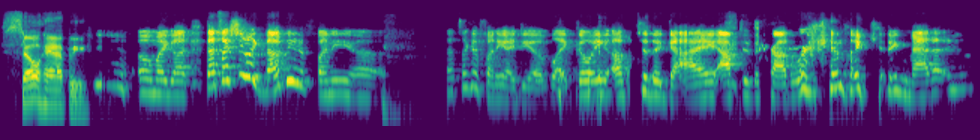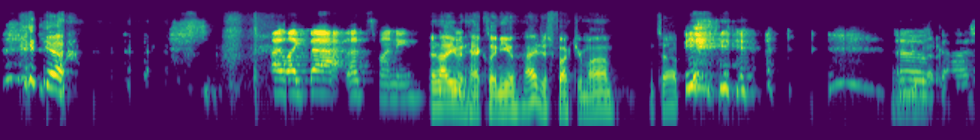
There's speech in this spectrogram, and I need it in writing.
so happy. Oh my god, that's actually like that would be a funny. uh That's like a funny idea of like going up to the guy after the crowd work and like getting mad at him. yeah, I like that. That's funny. they're not even heckling you. I just fucked your mom. What's up? oh gosh.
